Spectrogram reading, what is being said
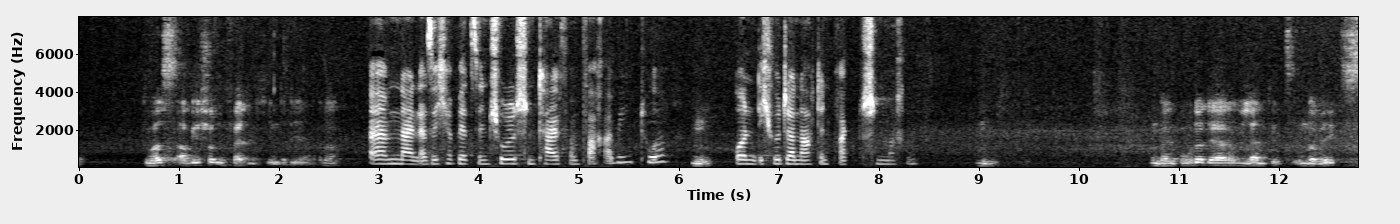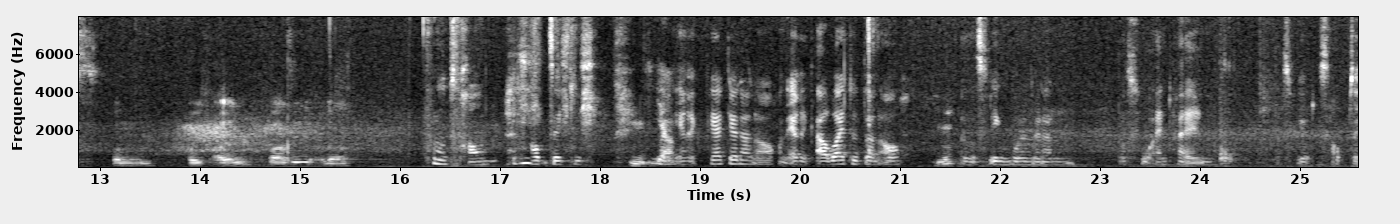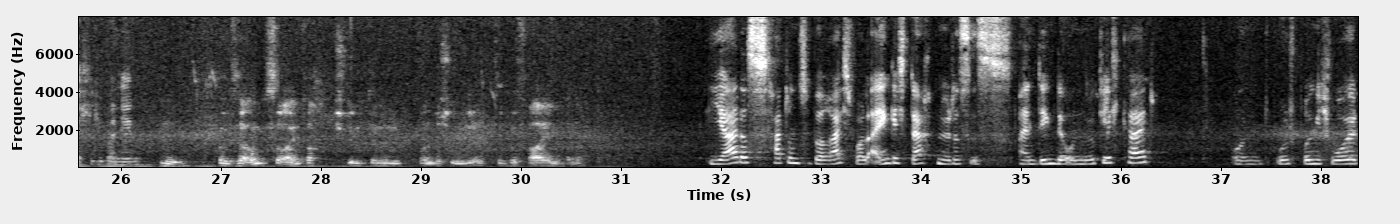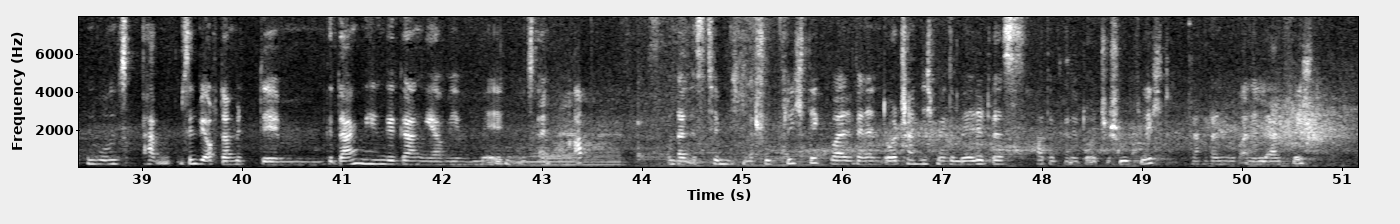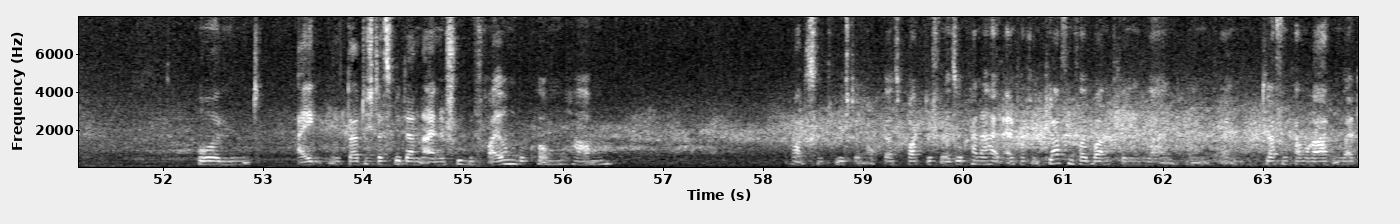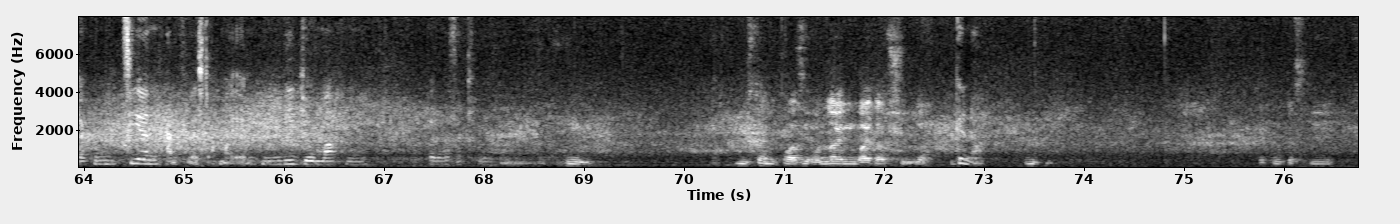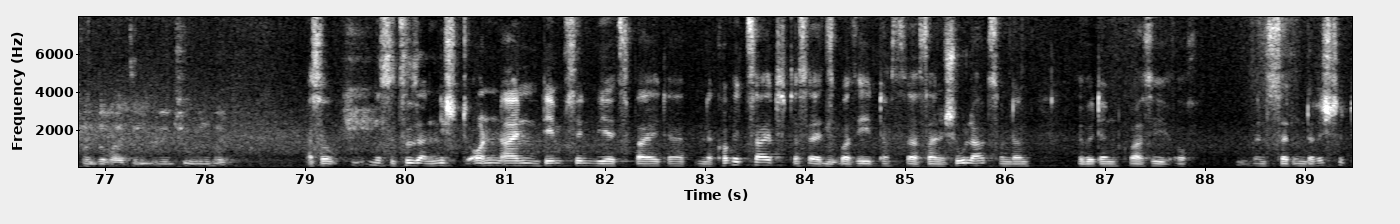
Du hast Abi schon fertig hinter dir, oder? Ähm, nein, also ich habe jetzt den schulischen Teil vom Fachabitur mhm. und ich würde danach den praktischen machen. Mhm. Und dein Bruder, der lernt jetzt unterwegs von euch allen quasi, oder? Von uns Frauen hauptsächlich. Mhm. Ja. Erik fährt ja dann auch und Erik arbeitet dann auch. Ja. Also deswegen wollen wir dann das so einteilen, dass wir das hauptsächlich übernehmen. Mhm. Das ist ja auch nicht so einfach, bestimmte von der Schule zu befreien, oder? Ja, das hat uns überrascht, weil eigentlich dachten wir, das ist ein Ding der Unmöglichkeit. Und ursprünglich wollten wir uns, haben, sind wir auch da mit dem Gedanken hingegangen, ja, wir melden uns einfach ab. Und dann ist Tim nicht mehr schulpflichtig, weil wenn er in Deutschland nicht mehr gemeldet ist, hat er keine deutsche Schulpflicht. Da hat er nur eine Lernpflicht. Und dadurch, dass wir dann eine Schulbefreiung bekommen haben, war das natürlich dann auch ganz praktisch, weil so kann er halt einfach im Klassenverband drin sein, kann mit seinen Klassenkameraden weiter kommunizieren, kann vielleicht auch mal irgendein Video machen, irgendwas erklären. Hm. Du bist dann quasi online weiter Schüler. Genau. Mhm. Ja gut, dass die schon so weit sind in den Schulen heute. Also ich muss dazu sagen, nicht online in dem Sinn wie jetzt bei der, in der Covid-Zeit, dass er jetzt mhm. quasi dass er seine Schule hat, sondern er wird dann quasi auch ganze Zeit unterrichtet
